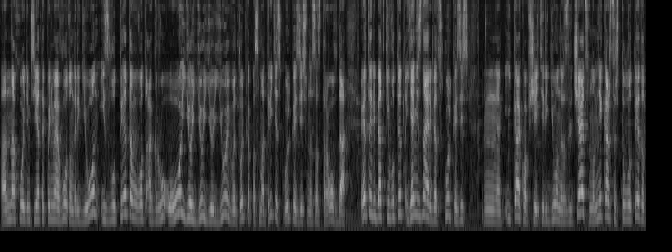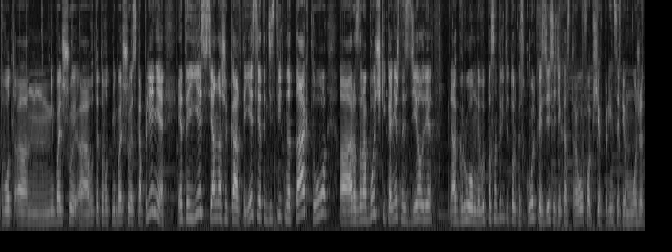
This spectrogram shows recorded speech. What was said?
а, находимся. Я так понимаю, вот он регион. Из вот этого вот агро... Ой-ой-ой-ой-ой, вы только посмотрите, сколько здесь у нас островов. Да, это, ребятки, вот это... Я не знаю, ребят, сколько здесь и как вообще эти регионы различаются, но мне кажется, что вот этот вот а, небольшой, вот это вот небольшое скопление, это и есть вся наша карта. Если это действительно так, так, то а, разработчики, конечно, сделали огромный. Вы посмотрите только, сколько здесь этих островов вообще, в принципе, может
